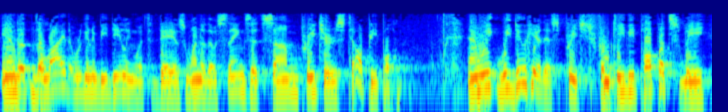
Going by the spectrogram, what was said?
And the, the lie that we're going to be dealing with today is one of those things that some preachers tell people. And we, we do hear this preached from TV pulpits. We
